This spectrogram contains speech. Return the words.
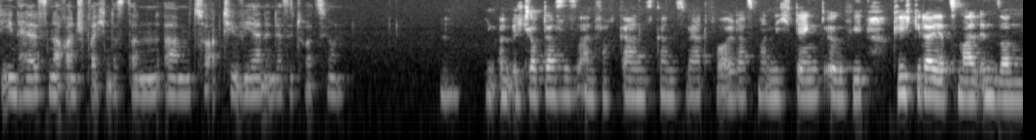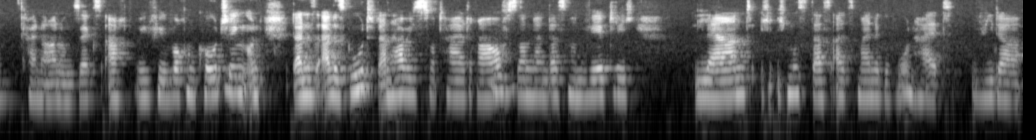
Die ihnen helfen, auch entsprechend das dann ähm, zu aktivieren in der Situation. Ja. Und ich glaube, das ist einfach ganz, ganz wertvoll, dass man nicht denkt, irgendwie, okay, ich gehe da jetzt mal in so ein, keine Ahnung, sechs, acht, wie viele Wochen Coaching mhm. und dann ist alles gut, dann habe ich es total drauf, mhm. sondern dass man wirklich lernt, ich, ich muss das als meine Gewohnheit wieder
